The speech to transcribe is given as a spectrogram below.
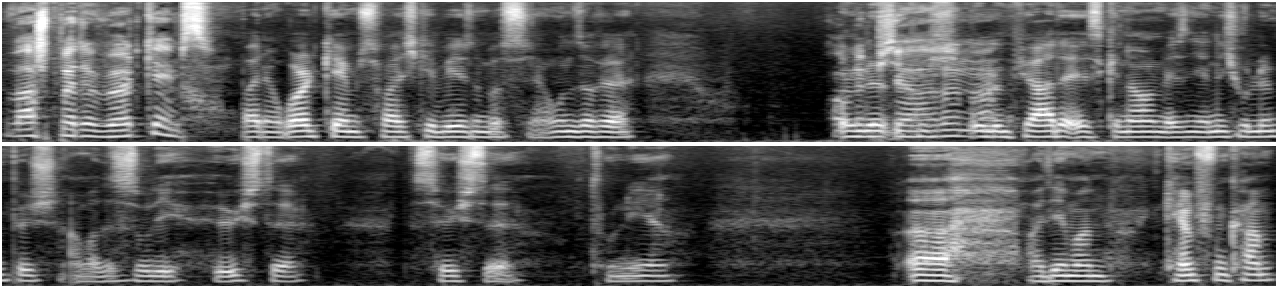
Warst bei den World Games, Bei den World Games war ich gewesen, was ja unsere Olympiade. Ne? Olympiade ist, genau. Wir sind ja nicht olympisch, aber das ist so die höchste, das höchste Turnier, äh, bei dem man kämpfen kann.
